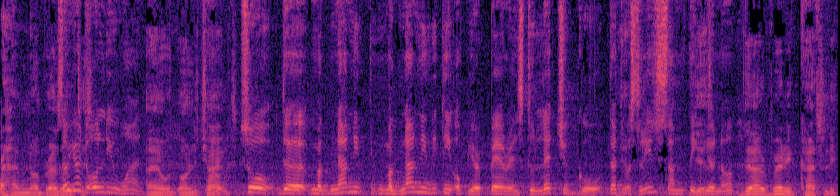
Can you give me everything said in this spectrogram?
I have no brothers. So you're the only one. I am the only child. Wow. So the magnanimity, magnanimity of your parents to let you go, that Yes. was really something, Yes. you know. They are very Catholic.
